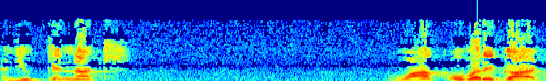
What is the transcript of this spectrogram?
And you cannot walk over a god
